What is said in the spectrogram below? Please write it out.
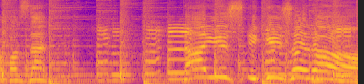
Cambazdan. Daha 100, 200 euro.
